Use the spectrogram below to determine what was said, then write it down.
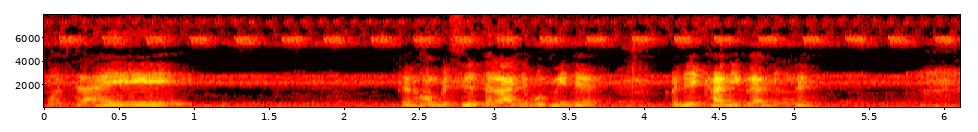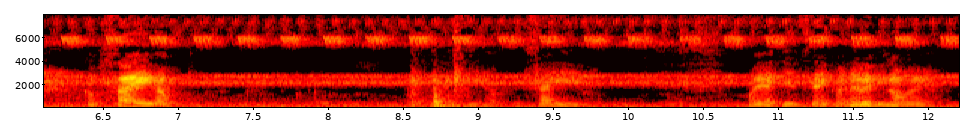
หัวใจฉันห้องไปซื้อตลาดในบุ๊มิดเลยก็จะคาดอีกแบบหนึ่งเลยก็ใส่ครับนี่ครับใส่ขออยากกินใส่ก็เด้อพี่น้องเลย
